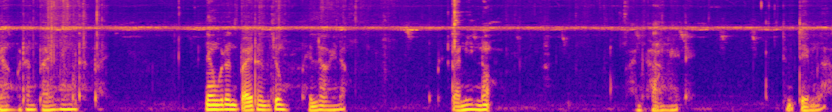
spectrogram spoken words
ยังไม่ทันไปยังไม่ทันไป ยังไม่ทันไปท่านผู้ชมเห็นแล้วเห็นแตอนนี้เนาะหันข้างให้เลยเต็มๆแล้ว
